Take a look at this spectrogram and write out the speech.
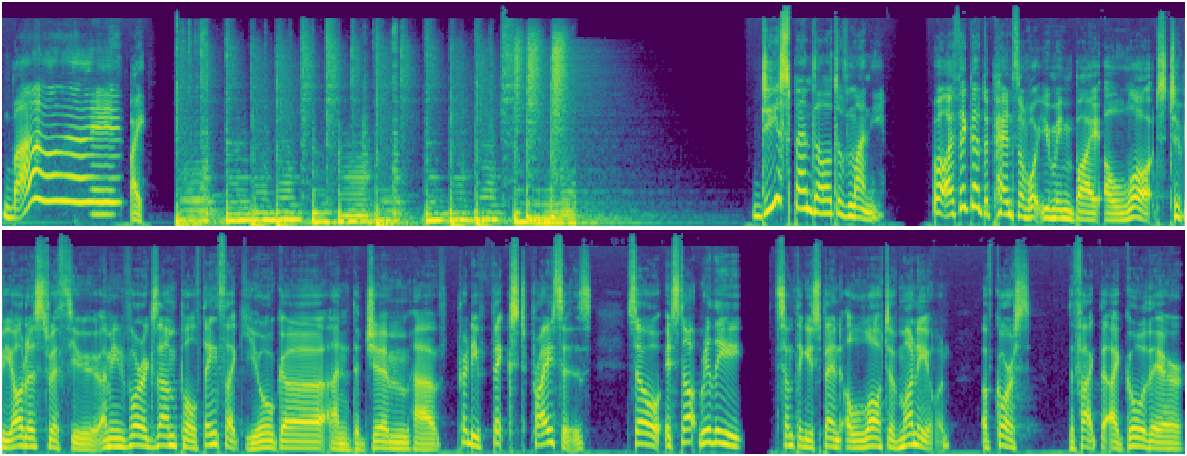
Bye. Bye. Do you spend a lot of money? Well, I think that depends on what you mean by a lot, to be honest with you. I mean, for example, things like yoga and the gym have pretty fixed prices. So it's not really something you spend a lot of money on. Of course, the fact that I go there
